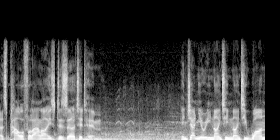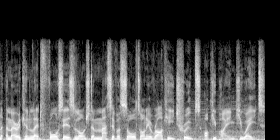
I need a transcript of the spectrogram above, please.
as powerful allies deserted him. In January 1991, American-led forces launched a massive assault on Iraqi troops occupying Kuwait.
